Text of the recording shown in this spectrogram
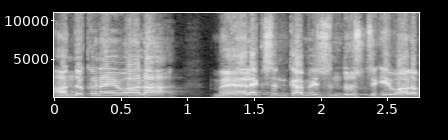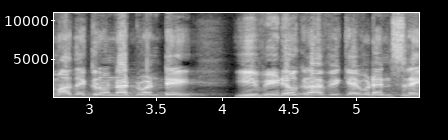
అందుకనే ఇవాళ మేము ఎలక్షన్ కమిషన్ దృష్టికి ఇవాళ మా దగ్గర ఉన్నటువంటి ఈ వీడియోగ్రాఫిక్ ఎవిడెన్స్ని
